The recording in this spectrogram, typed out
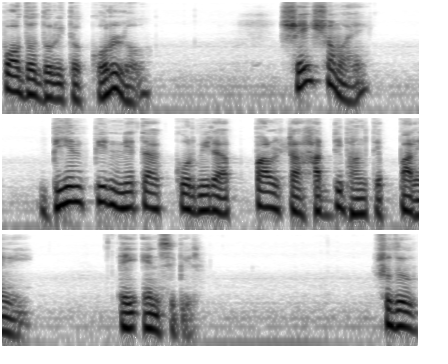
পদদলিত করল, সেই সময় বিএনপির নেতা কর্মীরা পাল্টা হাড্ডি ভাঙতে পারেনি এই এনসিপির। শুধু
